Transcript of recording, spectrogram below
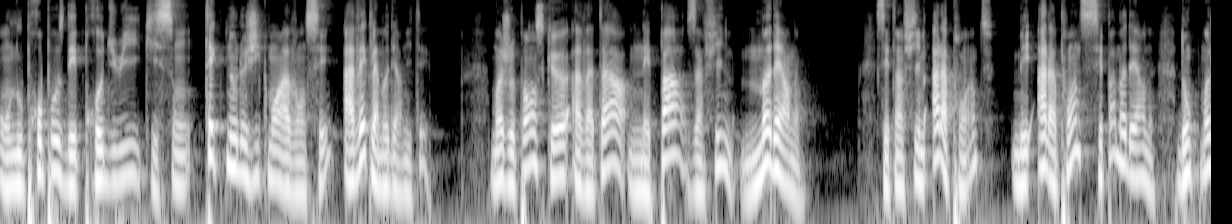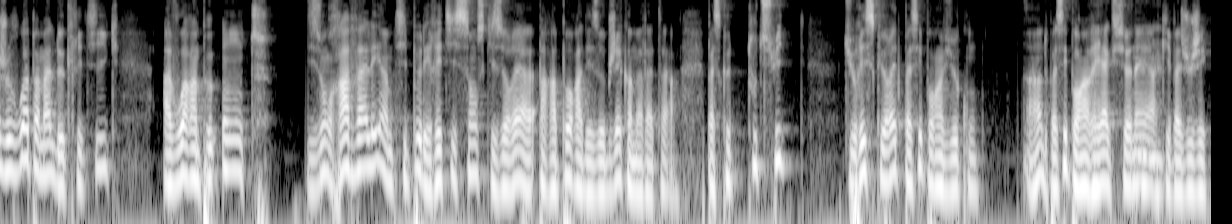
on nous propose des produits qui sont technologiquement avancés avec la modernité. Moi, je pense que Avatar n'est pas un film moderne. C'est un film à la pointe, mais à la pointe, c'est pas moderne. Donc, moi, je vois pas mal de critiques avoir un peu honte, disons, ravaler un petit peu les réticences qu'ils auraient par rapport à des objets comme Avatar. Parce que tout de suite, tu risquerais de passer pour un vieux con. Hein, de passer pour un réactionnaire Mhm. qui va juger.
